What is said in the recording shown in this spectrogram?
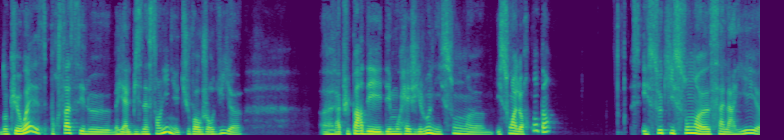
donc ouais, pour ça, bah, il y a le business en ligne et tu vois aujourd'hui, la plupart des des ils sont, ils sont à leur compte, hein. Et ceux qui sont, salariés,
